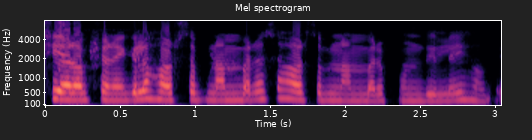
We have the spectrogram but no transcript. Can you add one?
শেয়ার অপশনে গেলে হোয়াটসঅ্যাপ নাম্বার আছে হোয়াটসঅ্যাপ নাম্বারে ফোন দিলেই হবে।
